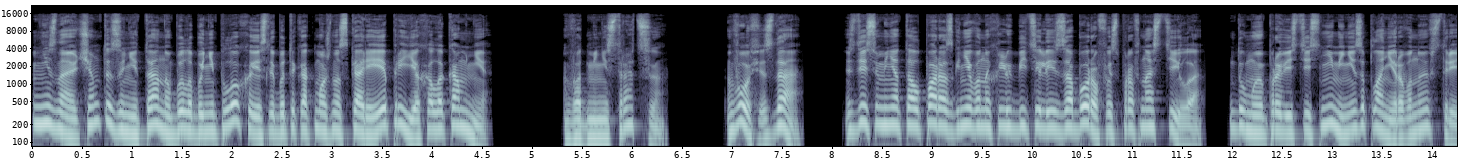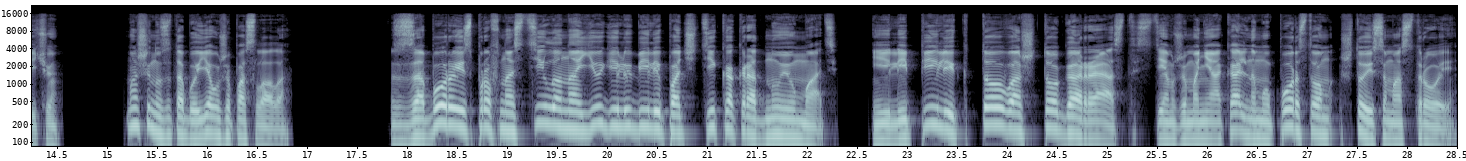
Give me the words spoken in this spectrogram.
«Не знаю, чем ты занята, но было бы неплохо, если бы ты как можно скорее приехала ко мне». «В администрацию?» «В офис, да. Здесь у меня толпа разгневанных любителей заборов из профнастила. Думаю провести с ними незапланированную встречу. Машину за тобой я уже послала». Заборы из профнастила на юге любили почти как родную мать. И лепили кто во что гораст, с тем же маниакальным упорством, что и самострои,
